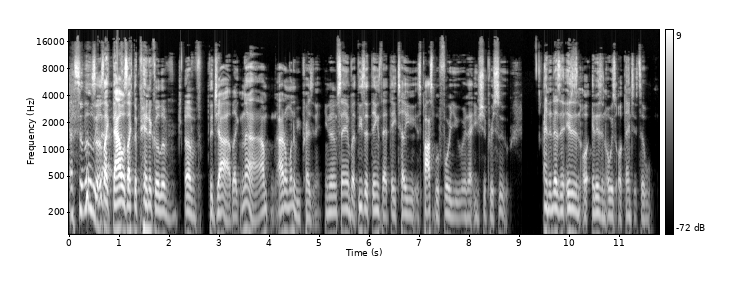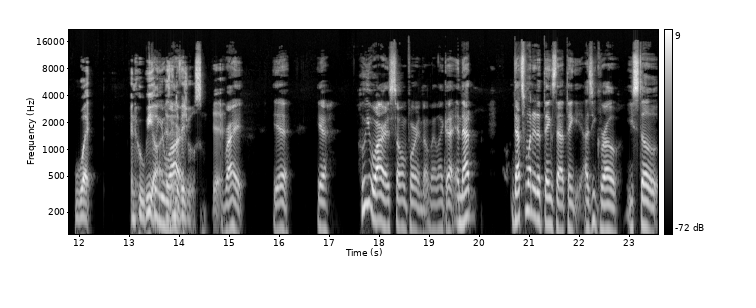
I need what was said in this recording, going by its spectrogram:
Absolutely. So it's like that was like the pinnacle of of the job. Like, nah, I'm I don't want to be president. You know what I'm saying? But these are things that they tell you is possible for you and that you should pursue. And it doesn't it isn't it isn't always authentic to what and who we Who are as are. individuals. Yeah. Right. Yeah. Yeah. Who you are is so important though, man. Like that and that that's one of the things that I think as you grow, you still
